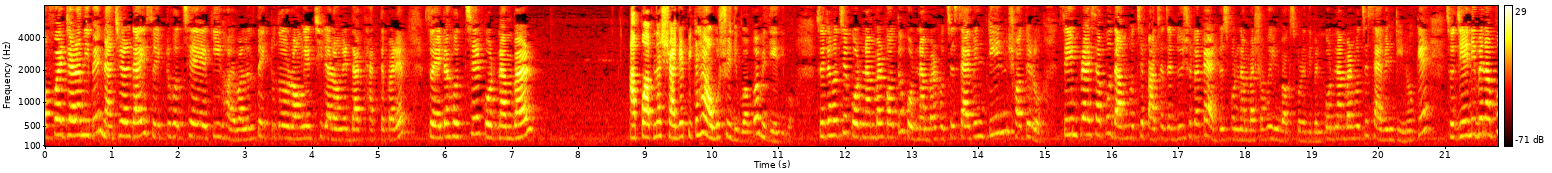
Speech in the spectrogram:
অফার যারা নিবে ন্যাচারাল ডাই সো একটু হচ্ছে কি হয় বলেন তো? একটু তো রঙের ছিটা রঙের দাগ থাকতে পারে। সো এটা হচ্ছে কোড নাম্বার আপু, আপনার শাগের পিকা হ্যাঁ অবশ্যই দিব আপু, আমি দিয়ে দিব। এটা হচ্ছে কোড নাম্বার কত? কোড নাম্বার হচ্ছে সেভেন্টিন সতেরো। সেম প্রাইস আপু, দাম হচ্ছে পাঁচ হাজার দুইশো টাকা অ্যাড্রেস ফোন নাম্বার সহ ইনবক্স করে দিবেন। কোড নাম্বার হচ্ছে সেভেন্টিন ওকে তো যে নিবেন আপু,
